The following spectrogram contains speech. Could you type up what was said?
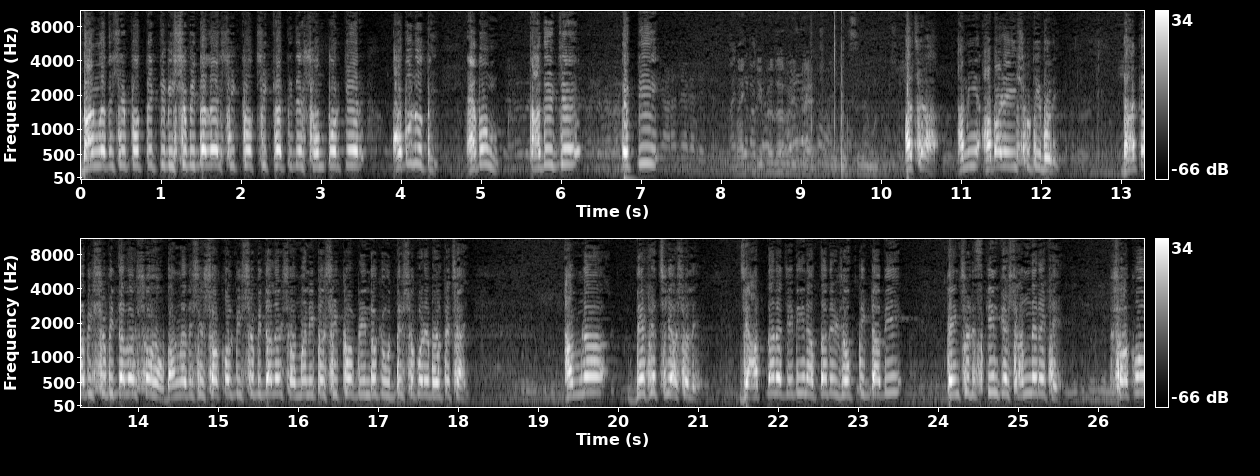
বাংলাদেশের প্রত্যেকটি বিশ্ববিদ্যালয়ের শিক্ষক, শিক্ষার্থীদের সম্পর্কের অবনতি এবং তাদের যে একটি আচ্ছা আমি আবার এই ইস্যুটি বলি। ঢাকা বিশ্ববিদ্যালয় সহ বাংলাদেশের সকল বিশ্ববিদ্যালয়ের সম্মানিত শিক্ষক বৃন্দকে উদ্দেশ্য করে বলতে চাই, আমরা দেখেছি আসলে যে আপনারা যেদিন আপনাদের যৌক্তিক দাবি, পেনশন স্কিমকে সামনে রেখে সকল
